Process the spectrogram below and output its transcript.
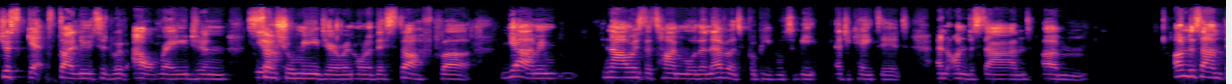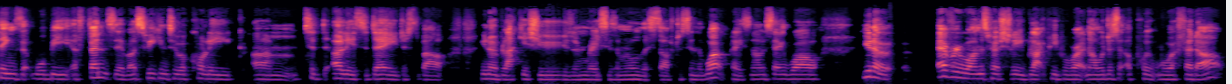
just gets diluted with outrage and Yeah. social media and all of this stuff. But yeah, I mean, now is the time more than ever for people to be educated and understand um, understand things that will be offensive. I was speaking to a colleague um, to, earlier today just about you know black issues and racism and all this stuff just in the workplace, and I was saying, well, you know, everyone, especially black people right now, we're just at a point where we're fed up.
